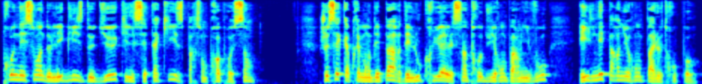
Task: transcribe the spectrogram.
Prenez soin de l'Église de Dieu qu'il s'est acquise par son propre sang. Je sais qu'après mon départ, des loups cruels s'introduiront parmi vous, et ils n'épargneront pas le troupeau.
